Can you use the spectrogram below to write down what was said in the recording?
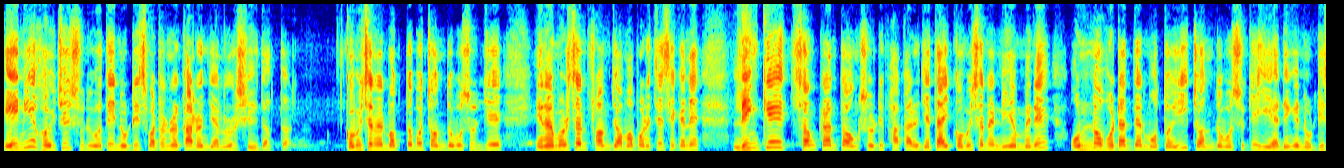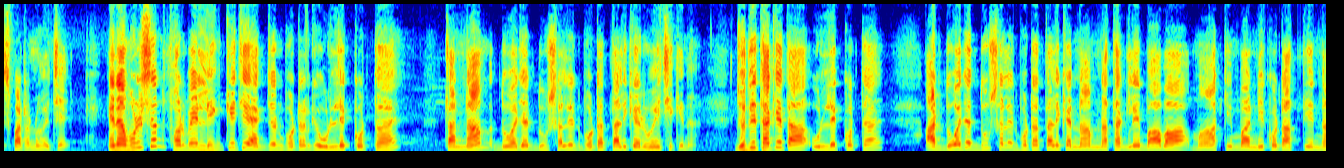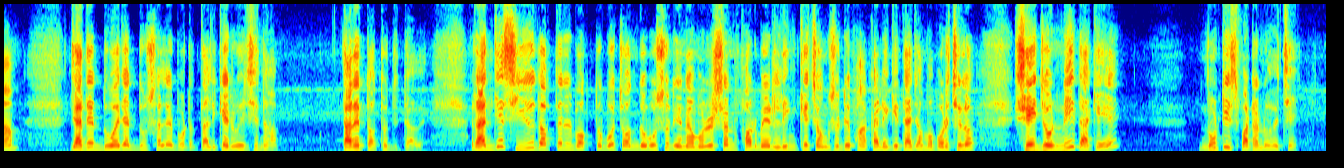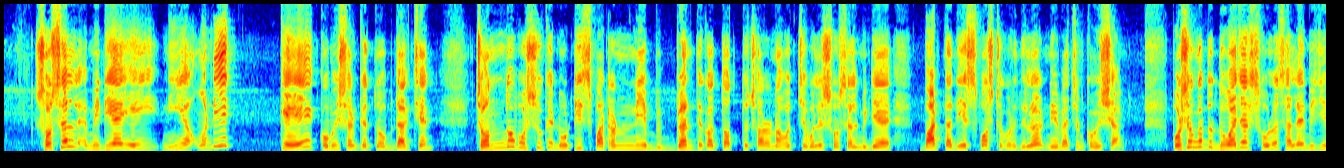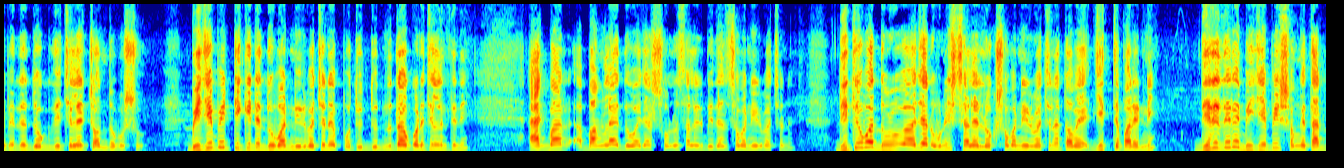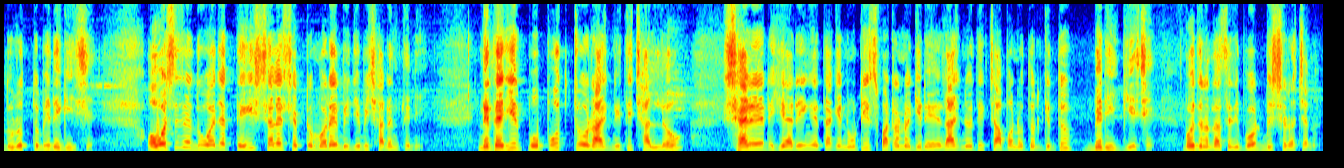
এই নিয়ে হইচই শুরু হতেই নোটিশ পাঠানোর কারণ জানালো সিইও দপ্তর। কমিশনের বক্তব্য, চন্দ্র বসুর যে এনামোরেশন ফর্ম জমা পড়েছে, সেখানে লিঙ্কেজ সংক্রান্ত অংশটি ফাঁকা রয়েছে। তাই কমিশনের নিয়ম মেনে অন্য ভোটারদের মতোই চন্দ্র বসুকে হিয়ারিংয়ে নোটিশ পাঠানো হয়েছে। এনামোরেশন ফর্মে লিঙ্কেজে একজন ভোটারকে উল্লেখ করতে হয়। তার নাম দু সালের ভোটার তালিকায় রয়েছে কিনা। যদি থাকে তা উল্লেখ করতে হয়। আর দু সালের ভোটার তালিকায় নাম না থাকলে বাবা, মা কিংবা নিকট আত্মীয়ের নাম, যাদের দু সালের ভোটার তালিকায় রয়েছে নাম। তাদের তথ্য দিতে হবে। রাজ্যের সিইও দপ্তরের বক্তব্য চন্দ্র বসুর এনামোরেশন ফর্মের লিঙ্কেজ অংশটি ফাঁকা রেখে তা জমা পড়েছিল। সেই জন্যেই তাকে নোটিশ পাঠানো হয়েছে। সোশ্যাল মিডিয়ায় এই নিয়ে অনেককে কমিশনকে তোপ ডাকছেন। চন্দ্র বসুকে নোটিশ পাঠানো নিয়ে বিভ্রান্তিকর তথ্য ছড়ানো হচ্ছে বলে সোশ্যাল মিডিয়ায় বার্তা দিয়ে স্পষ্ট করে দিল নির্বাচন কমিশন। প্রসঙ্গত দু হাজার ষোলো সালে বিজেপিতে যোগ দিয়েছিলেন চন্দ্র বসু। বিজেপির টিকিটে দুবার নির্বাচনে প্রতিদ্বন্দ্বিতাও করেছিলেন তিনি। একবার বাংলায় দু হাজার ষোলো সালের বিধানসভা নির্বাচনে, দ্বিতীয়বার দু হাজার উনিশ সালের লোকসভা নির্বাচনে তবে জিততে পারেননি। ধীরে ধীরে বিজেপির সঙ্গে তার দূরত্ব বেড়ে গিয়েছে। অবশেষে দু হাজার তেইশ সালের সেপ্টেম্বরে বিজেপি ছাড়েন তিনি। নেতাজির প্রপৌত্র রাজনীতি ছাড়লেও স্যারের হিয়ারিংয়ে তাকে নোটিশ পাঠানো ঘিরে রাজনৈতিক চাপানোতর কিন্তু বেরিয়ে গিয়েছে। বৈদ্যনাথ দাসের রিপোর্ট, বিশ্ব রচনা।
